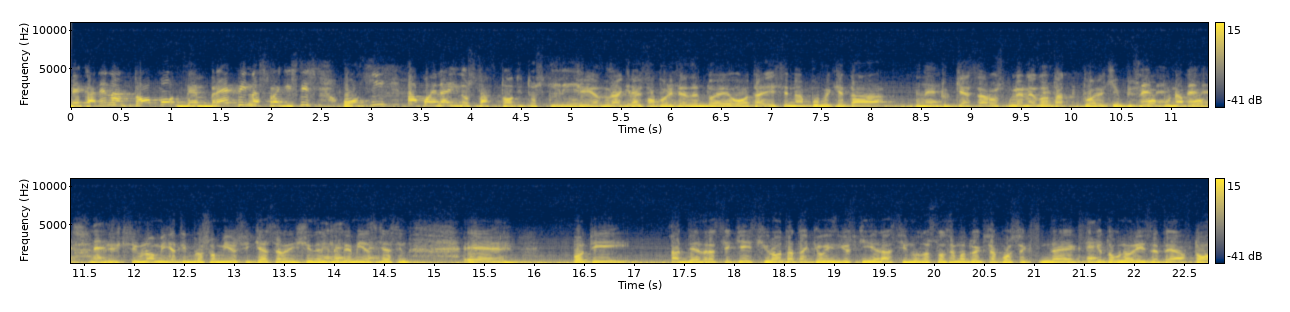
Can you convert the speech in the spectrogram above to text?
με κανέναν τρόπο δεν πρέπει να σφραγιστείς όχι από ένα είδος ταυτότητος κύριε Κυρία Δουράκη, με Σωτηρακόπουλε. συγχωρείτε, δεν το, ε, όταν, ε, να πούμε και τα Ναι. του Κέσαρος που λένε εδώ, τα του Αρχιεπισκόπου, Ναι, ναι, να ναι, πω, ναι, ναι. ε, συγγνώμη για την προσωμείωση, Κέσαρα δεν έχει δεν έχει Ναι, ούτε ναι, μία ναι. σχέση, ε, ότι αντέδρασε και ισχυρότατα και ο ίδιος και η Ιερά Σύνοδος στο θέμα του 666 Ναι. και το γνωρίζετε αυτό. Το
